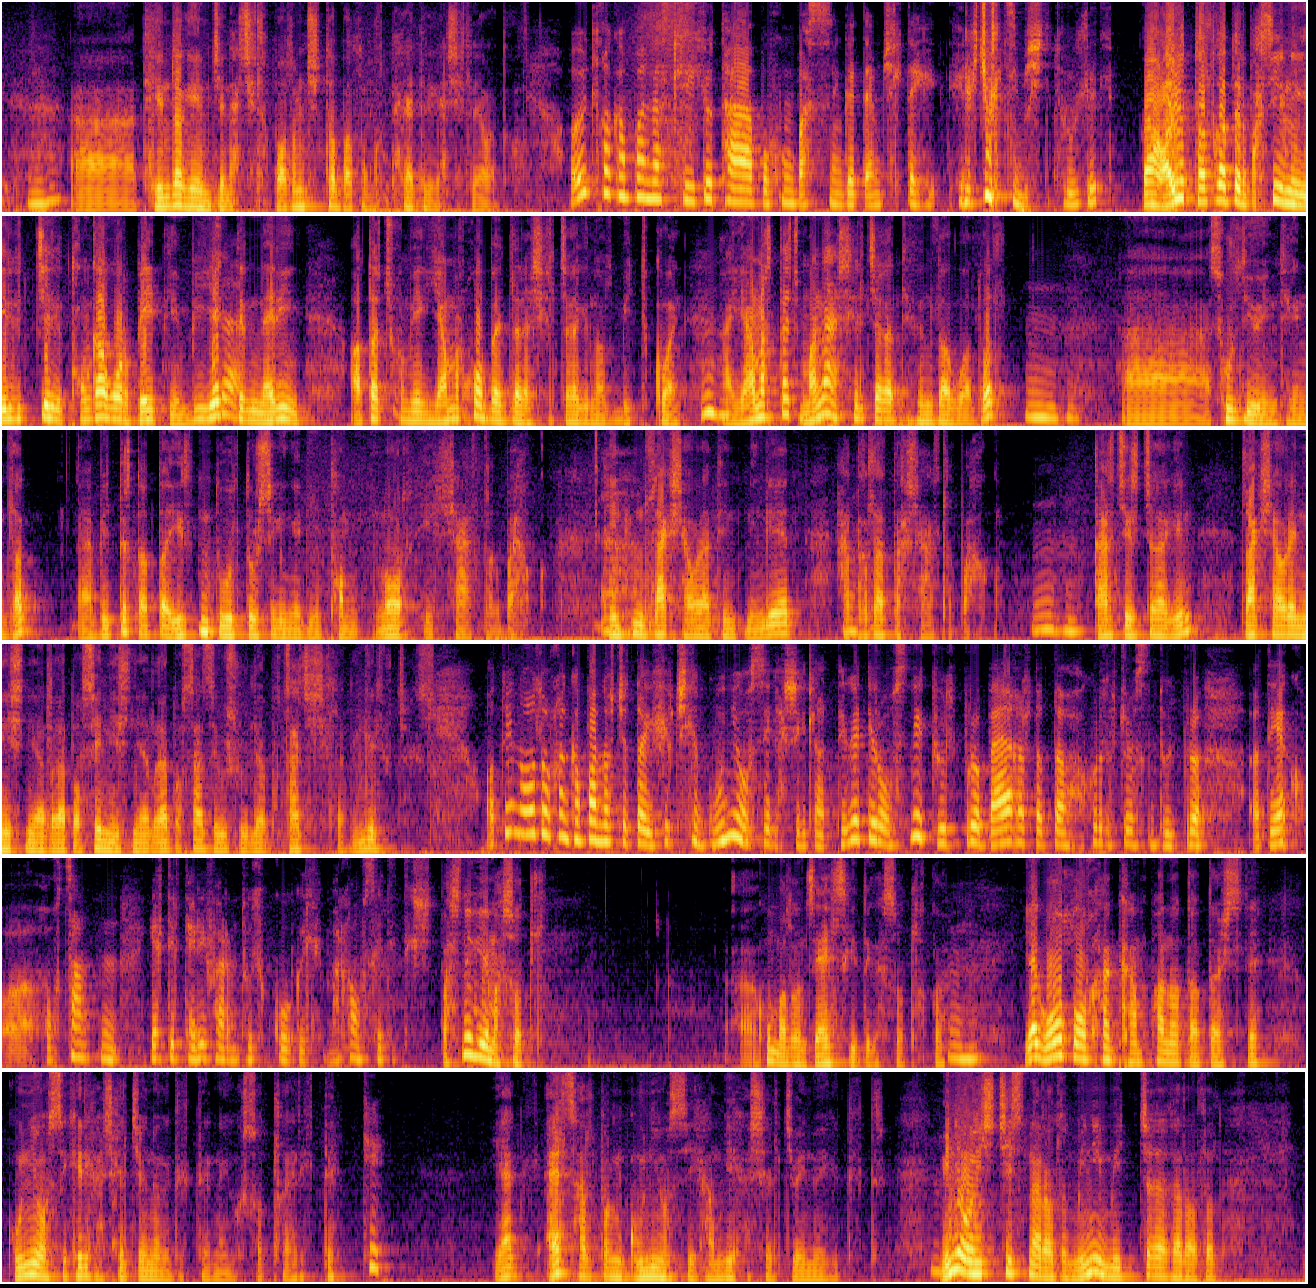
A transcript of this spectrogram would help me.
технологийн хэмжээнд ашиглах боломжтой болонгот дахиад тэрийг ашиглаа яваад байгаа. Оюутлогоо компаниас л илүү та бүхэн бас ингээд амжилттай хэрэгжүүлсэн юм шүү дээ төрүүлээд л. Оюут толгой дээр бас юм эргэжж тунгаагуур байдгийн. Би яг тэр нарийн одоо чухам яг ямар хуу байдлаар ашиглаж байгааг нь бол мэдэхгүй байна. А ямар тач манай ашиглаж байгаа технологи бол аа сүүлийн үеийн технологи. А бидэрт одоо Эрдэнэт үйлдвэр шиг ингээд ийм том нуур хийх шаардлага байхгүй. Тэнд нь лаг шавраа тэнд нь ингээд хадгалаад байх шаардлага байхгүй. Гарч ирж байгааг нь лаг шаврын нийш нь ялгаад, усын нийш нь ялгаад, усаа зөвшөөрүүлээ буцааж ашиглаад ингээд л явж байгаа гэсэн. Одоо энэ уулуурхан компаниуч одоо ихэвчлэн гүний усыг ашиглаад тэгээд тэр усны төлбөрөө байгальд одоо хохирол учруулсан төлбөрөө одоо яг хугацаанд нь яг тэр тарифаар нь төлөхгүй гэл мархан усгээд идэг шүү. Бас нэг юм асуудал. Хүн болгон зайлс гэдэг асуудал байхгүй. Яг уулуурхан компаниуд одоо шүү дээ гүний усыг хэрэг ашиглаж байна гэдэг дээр нэг их судалгаа хэрэгтэй. Тий. Яг аль салбар нь гүний усыг хамгийн их ашиглаж байна вэ гэдэг дээр. Миний уншижсэнаар бол миний мэдж байгаагаар бол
